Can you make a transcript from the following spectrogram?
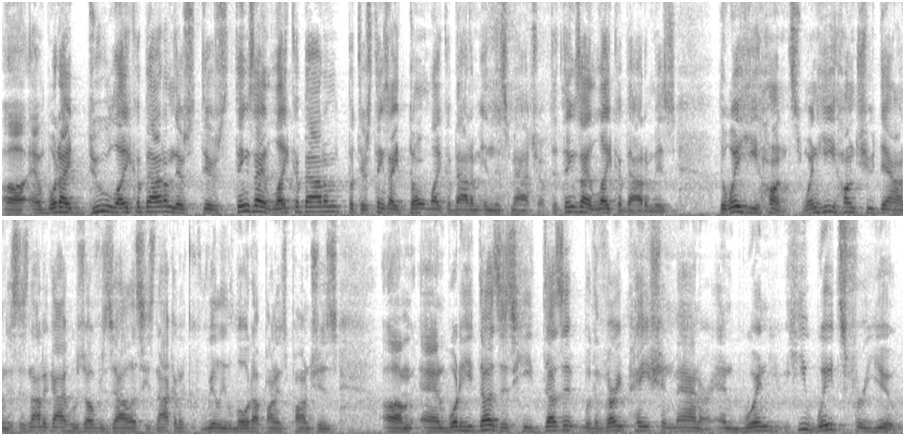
Uh, and what I do like about him, there's there's things I like about him, but there's things I don't like about him in this matchup. The things I like about him is the way he hunts. When he hunts you down, this is not a guy who's overzealous. He's not going to really load up on his punches. Um, and what he does is he does it with a very patient manner. And when you, he waits for you,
